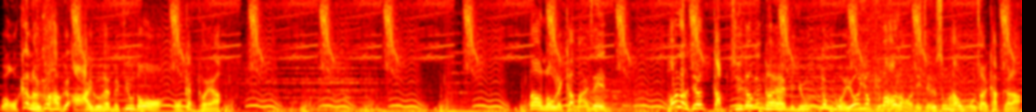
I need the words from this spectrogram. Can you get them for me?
喂，我跟落去嗰下，佢嗌佢係咪 feel 到我？我跟佢啊！等我努力吸埋先，可能仲要夹住，究竟佢係咪要喐喎？如果喐嘅話，可能我哋就要鬆口，唔好再吸噶啦。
